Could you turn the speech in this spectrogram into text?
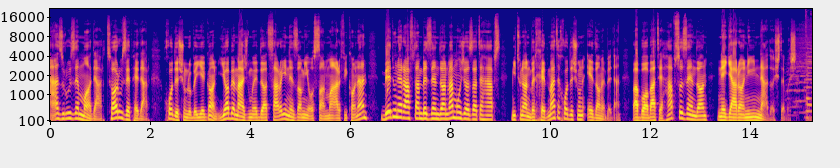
از روز مادر تا روز پدر خودشون رو به یگان یا به مجموعه دادسرای نظامی استان معرفی کنن بدون رفتن به زندان و مجازات حبس می‌تونن به خدمت خودشون ادامه بدن و بابت حبس و زندان نگرانی نداشته باشن.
